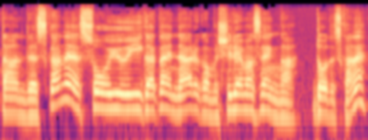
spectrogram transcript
たんですかね。そういう言い方になるかもしれませんが、どうですかね。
